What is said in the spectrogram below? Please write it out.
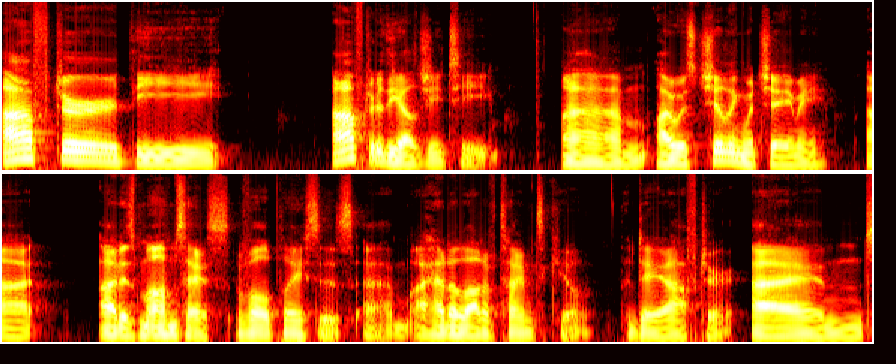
after the after the LGT, um, I was chilling with Jamie at at his mom's house of all places. Um, I had a lot of time to kill the day after, and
